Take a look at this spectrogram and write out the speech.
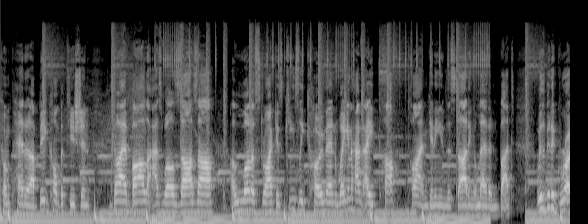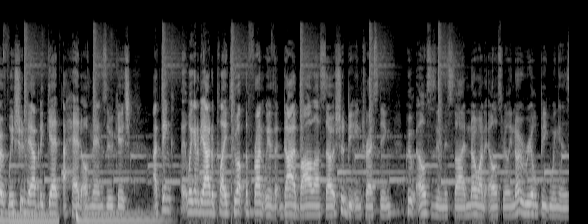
competitor, big competition. Dybala as well, Zaza. A lot of strikers. Kingsley Coman. We're going to have a tough time getting into the starting 11, but with a bit of growth, we should be able to get ahead of Mandzukic. I think we're going to be able to play two up the front with Dybala, so it should be interesting. Who else is in this side? No one else really. No real big wingers.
